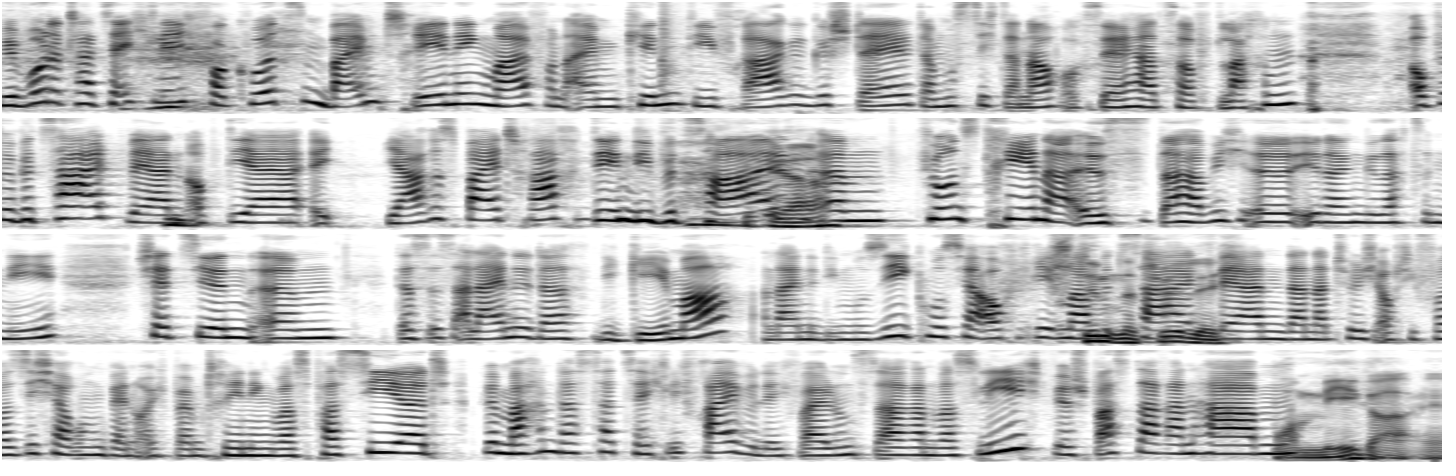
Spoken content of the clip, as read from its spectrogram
Mir wurde tatsächlich vor kurzem beim Training mal von einem Kind die Frage gestellt, da musste ich danach auch sehr herzhaft lachen, ob wir bezahlt werden, ob der äh, Jahresbeitrag, den die bezahlen, Ja. ähm, für uns Trainer ist. Da habe ich äh, ihr dann gesagt, so, nee, Schätzchen, ähm, das ist alleine da, die GEMA, alleine die Musik muss ja auch immer Stimmt, bezahlt natürlich. werden, dann natürlich auch die Versicherung, wenn euch beim Training was passiert. Wir machen das tatsächlich freiwillig, weil uns daran was liegt, wir Spaß daran haben. Boah, mega, ey.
